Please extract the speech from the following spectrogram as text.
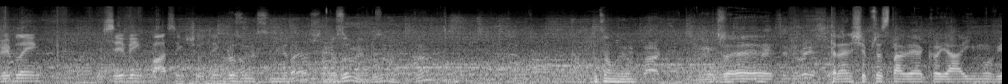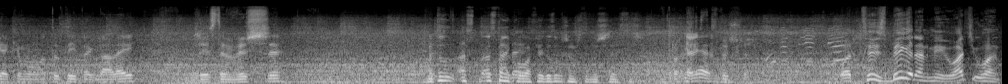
dribbling, receiving, passing, shooting. Rozumiesz co mi gadają? Rozumiem, rozumiem. To co mówią? że trener się przedstawia jako ja i mówi jakie mam atuty i tak dalej, że jestem wyższy. No to a, a stań po łafie, go zobaczymy czy ty wyższy jesteś. Trochę jestem wyższy. What? He's bigger than me. What you want?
